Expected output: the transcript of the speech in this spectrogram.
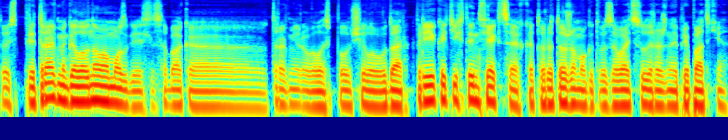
То есть при травме головного мозга, если собака э, травмировалась, получила удар, при каких-то инфекциях, которые тоже могут вызывать судорожные припадки,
